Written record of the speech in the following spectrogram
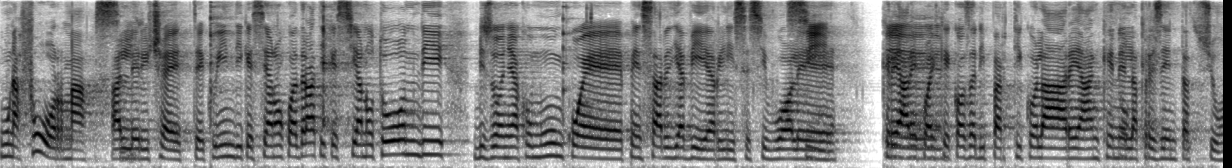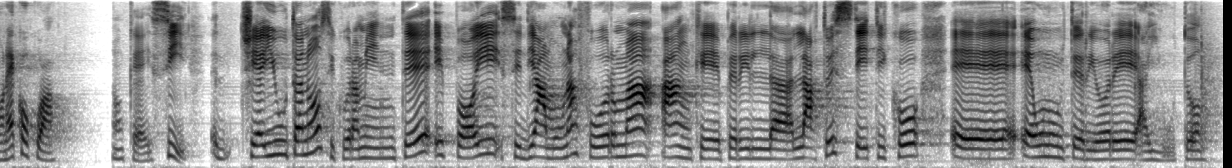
una forma Sì. alle ricette, quindi che siano quadrati, che siano tondi, bisogna comunque pensare di averli se si vuole Sì. creare E- qualche cosa di particolare anche nella Ok. presentazione. Ecco qua. Ok, sì, eh, ci aiutano sicuramente e poi se diamo una forma anche per il lato estetico eh, è un ulteriore aiuto.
